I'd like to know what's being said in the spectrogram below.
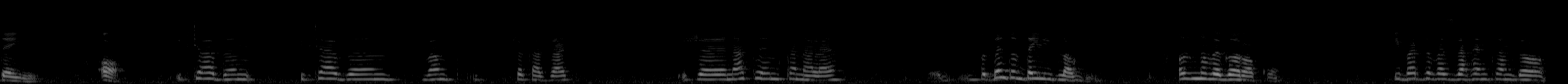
daily. O, i chciałabym, i chciałabym Wam przekazać, że na tym kanale będą daily vlogi od nowego roku. I bardzo Was zachęcam do,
